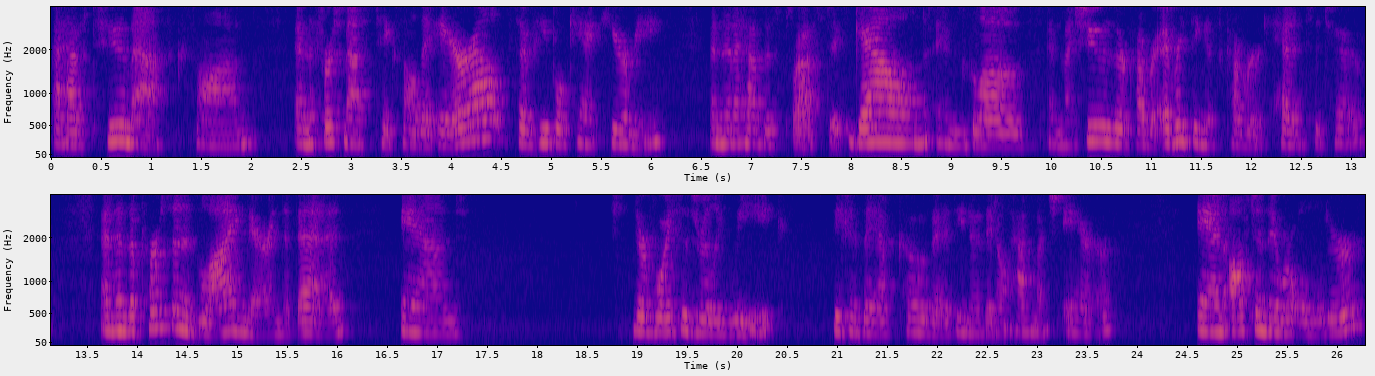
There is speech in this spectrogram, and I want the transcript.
I have two masks on, and the first mask takes all the air out so people can't hear me. And then I have this plastic gown and gloves, and my shoes are covered. Everything is covered head to toe. And then the person is lying there in the bed, and their voice is really weak because they have COVID. You know, they don't have much air. And often they were older,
